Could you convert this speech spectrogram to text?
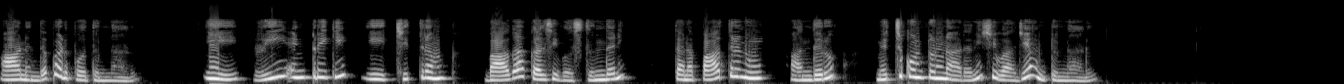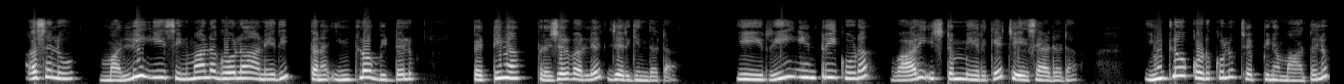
ఆనందపడిపోతున్నాడు ఈ రీ ఎంట్రీకి ఈ చిత్రం బాగా కలిసి వస్తుందని తన పాత్రను అందరూ మెచ్చుకుంటున్నారని శివాజీ అంటున్నాడు. అసలు మళ్ళీ ఈ సినిమాల గోళ అనేది తన ఇంట్లో బిడ్డలు పెట్టిన ప్రెషర్ వల్లే జరిగిందట. ఈ రీ ఎంట్రీ కూడా వారి ఇష్టం మేరకే చేశాడట. ఇంట్లో కొడుకులు చెప్పిన మాటలు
